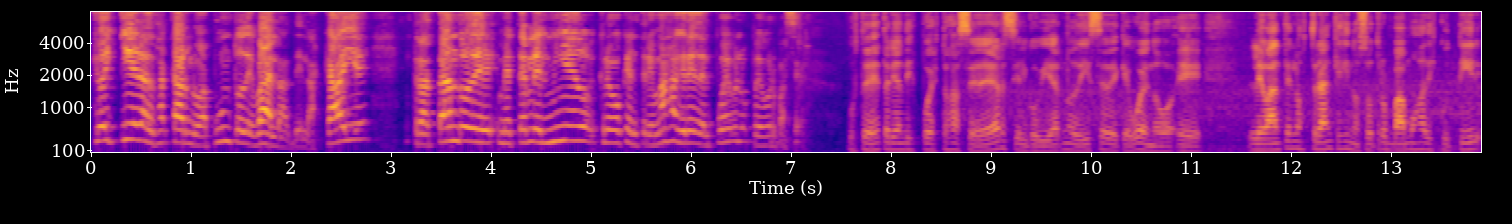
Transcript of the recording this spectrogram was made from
Que hoy quiera sacarlo a punto de bala de las calles, tratando de meterle el miedo, creo que entre más agrede el pueblo, peor va a ser. ¿Ustedes estarían dispuestos a ceder si el gobierno dice de que, bueno, eh, levanten los tranques y nosotros vamos a discutir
